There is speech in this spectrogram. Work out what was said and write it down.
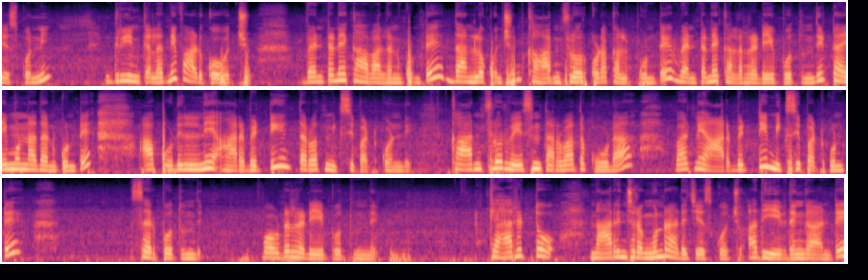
చేసుకొని గ్రీన్ కలర్ని వాడుకోవచ్చు. వెంటనే కావాలనుకుంటే దానిలో కొంచెం కార్న్ ఫ్లోర్ కూడా కలుపుకుంటే వెంటనే కలర్ రెడీ అయిపోతుంది. టైం ఉన్నదనుకుంటే ఆ పొడిల్ని ఆరబెట్టి తర్వాత మిక్సీ పట్టుకోండి. కార్న్ ఫ్లోర్ వేసిన తర్వాత కూడా వాటిని ఆరబెట్టి మిక్సీ పట్టుకుంటే సరిపోతుంది. పౌడర్ రెడీ అయిపోతుంది. క్యారెట్తో నారింజ రంగును రెడీ చేసుకోవచ్చు. అది ఏ విధంగా అంటే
